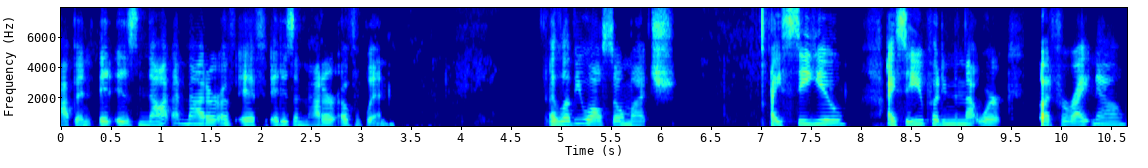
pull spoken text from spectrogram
happen. It is not a matter of if, it is a matter of when. I love you all so much. I see you. I see you putting in that work. But for right now,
